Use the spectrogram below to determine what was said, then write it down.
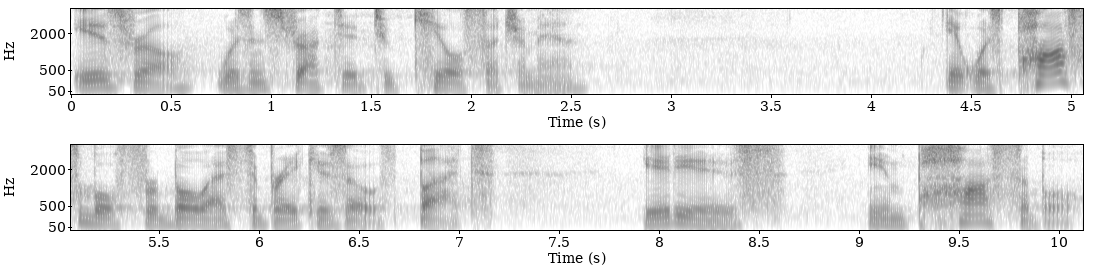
Israel was instructed to kill such a man. It was possible for Boaz to break his oath, but it is impossible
